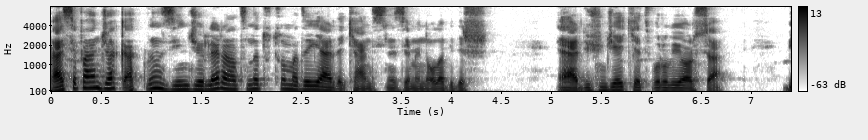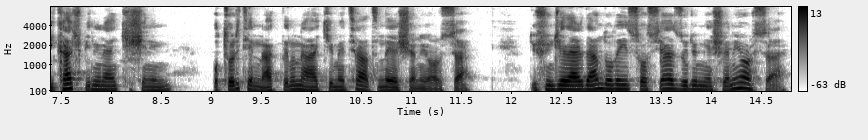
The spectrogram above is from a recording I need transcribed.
Felsefe ancak aklın zincirler altında tutulmadığı yerde kendisine zemin olabilir. Eğer düşünceye ket vuruluyorsa, birkaç bilinen kişinin otoritenin aklının hakimiyeti altında yaşanıyorsa, düşüncelerden dolayı sosyal zulüm yaşanıyorsa,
